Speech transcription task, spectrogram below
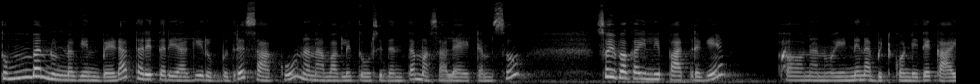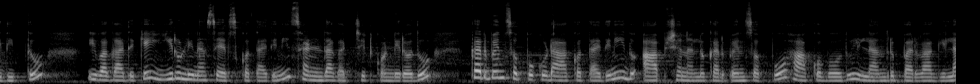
ತುಂಬ ನುಣ್ಣಗೇನು ಬೇಡ ತರಿತರಿಯಾಗಿ ರುಬ್ಬಿದ್ರೆ ಸಾಕು. ನಾನು ಆವಾಗಲೇ ತೋರಿಸಿದಂಥ ಮಸಾಲೆ ಐಟಮ್ಸು. ಸೊ, ಇವಾಗ ಇಲ್ಲಿ ಪಾತ್ರೆಗೆ ನಾನು ಎಣ್ಣೆನ ಬಿಟ್ಕೊಂಡಿದ್ದೆ ಕಾಯ್ದಿತ್ತು. ಇವಾಗ ಅದಕ್ಕೆ ಈರುಳ್ಳಿನ ಸೇರಿಸ್ಕೊತಾ ಇದ್ದೀನಿ. ಸಣ್ಣದಾಗಿ ಹಚ್ಚಿಟ್ಕೊಂಡಿರೋದು ಕರ್ಬೇವಿನ ಸೊಪ್ಪು ಕೂಡ ಹಾಕೋತಾ ಇದ್ದೀನಿ. ಇದು ಆಪ್ಷನಲ್ಲು ಕರ್ಬೇವಿನ ಸೊಪ್ಪು ಹಾಕೋಬೋದು ಇಲ್ಲಾಂದರೂ ಪರವಾಗಿಲ್ಲ.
